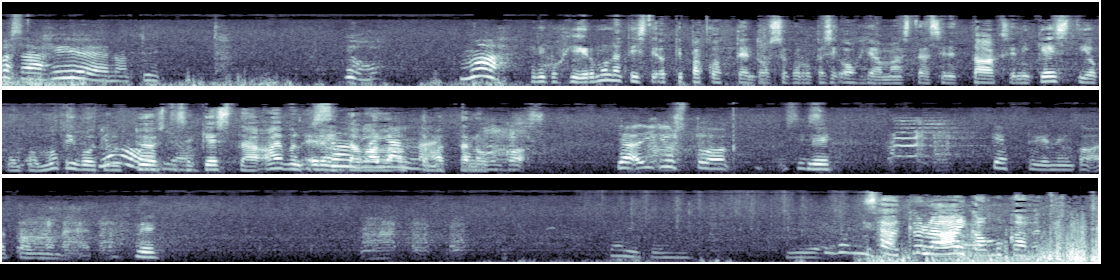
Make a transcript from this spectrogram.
Ootpa sä hieno tyttö. Joo. Mä. Ja niin kuin hirmu nätisti otti pakotteen tuossa, kun rupesi ohjaamaan sitä sinne taakse, niin kesti jo, kun on motivoitunut Joo, työstä, joo. se kestää aivan eri Se tavalla jännä, ottamatta nokkaa. niinku- Ja just tuo siis Niin, keppi niinku tommonen, että niin. Sä oot kyllä aika mukava tyttö.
